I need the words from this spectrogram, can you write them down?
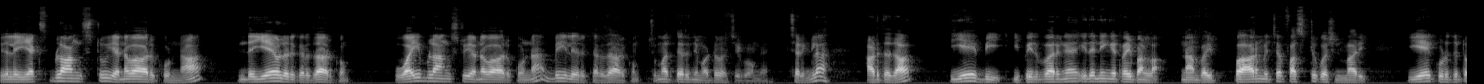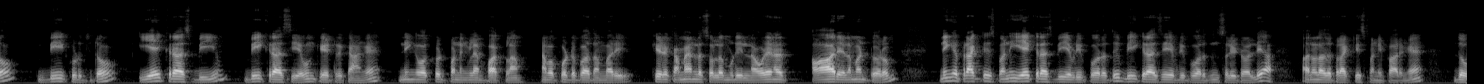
இதில் எக்ஸ் பிலாங்ஸ் டு என்னவாக இருக்கும்னா இந்த ஏவில் இருக்கிறதா இருக்கும். ஒய் பிலாங்ஸ் டு என்னவாக இருக்கும்னா பியில் இருக்கிறதா இருக்கும். சும்மா தெரிஞ்சு மட்டும் வச்சுக்கோங்க. சரிங்களா? அடுத்ததா ஏபி இப்போ இது பாருங்கள் இதை நீங்கள் ட்ரை பண்ணலாம். நம்ம இப்போ ஆரம்பித்த ஃபஸ்ட்டு கொஷின் மாதிரி. ஏ கொடுத்துட்டோம் பி கொடுத்துட்டோம் ஏ கிராஸ் பியும் பி கிராஸ் ஏவும் கேட்டிருக்காங்க. நீங்கள் ஒர்க் அவுட் பண்ணுங்களேன் பார்க்கலாம். நம்ம போட்டு பார்த்த மாதிரி கீழே கமெண்டில் சொல்ல முடியலனா உடனே ஆறு எலமெண்ட் வரும். நீங்கள் ப்ராக்டிஸ் பண்ணி ஏ கிராஸ் பி எப்படி போகிறது பி கிராஸ் ஏ எப்படி போகிறதுன்னு சொல்லிட்டோம் இல்லையா? அதனால் அதை ப்ராக்டிஸ் பண்ணி பாருங்கள் தோ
